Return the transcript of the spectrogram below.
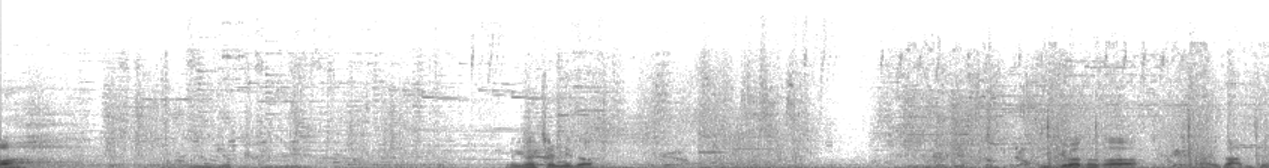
아. 여기가 잽니다. 비교하다가 아 이거 안돼.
